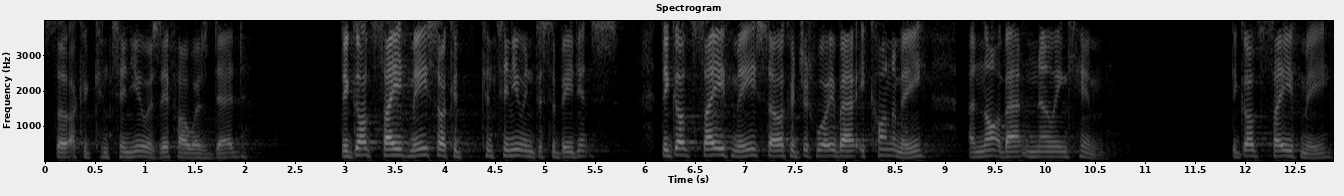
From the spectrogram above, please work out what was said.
so I could continue as if I was dead? Did God save me so I could continue in disobedience? Did God save me so I could just worry about economy and not about knowing Him? Did God save me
